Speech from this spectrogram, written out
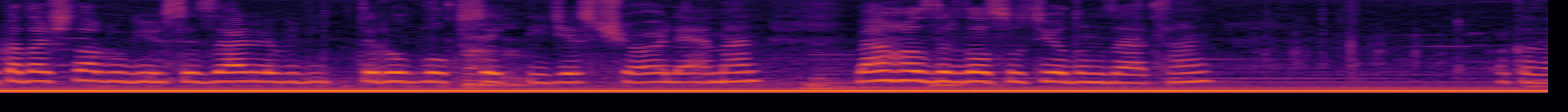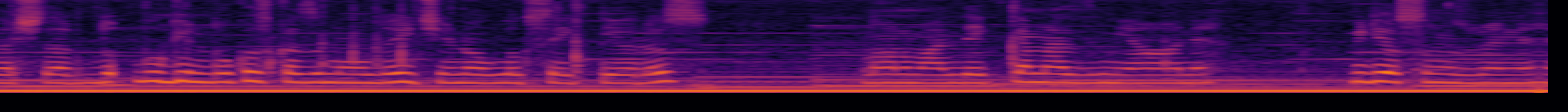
arkadaşlar bugün sizlerle birlikte Roblox ekleyeceğiz. Şöyle hemen ben hazırda tutuyordum zaten. Arkadaşlar bugün 9 Kasım olduğu için Roblox ekliyoruz. Normalde eklemezdim yani. Biliyorsunuz beni.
